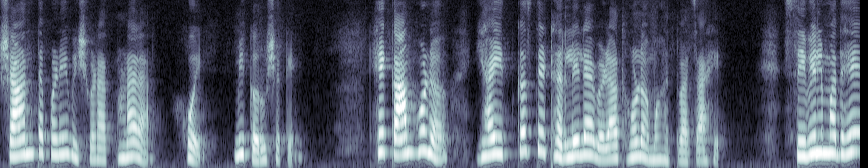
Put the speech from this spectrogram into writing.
शांतपणे विश्वनाथ म्हणाला होय मी करू शकेन. हे काम होणं ह्या इतकंच ते ठरलेल्या वेळात होणं महत्त्वाचं आहे. सिव्हिलमध्ये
